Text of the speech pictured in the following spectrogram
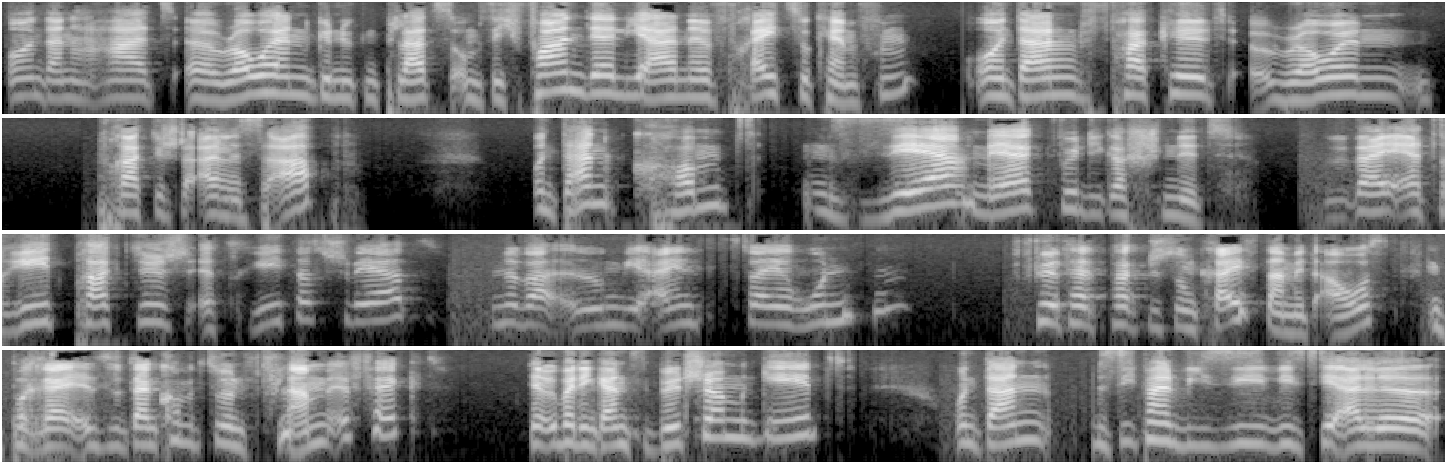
Und dann hat äh, Rowan genügend Platz, um sich von der Liane frei zu kämpfen. Und dann fackelt Rowan praktisch alles ab. Und dann kommt ein sehr merkwürdiger Schnitt. Weil er dreht praktisch, er dreht das Schwert, ne, irgendwie ein, zwei Runden führt halt praktisch so einen Kreis damit aus. Also dann kommt so ein Flammeneffekt, der über den ganzen Bildschirm geht. Und dann sieht man, wie sie, wie sie alle,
